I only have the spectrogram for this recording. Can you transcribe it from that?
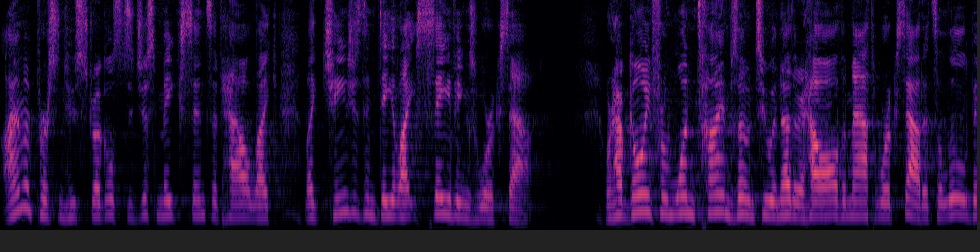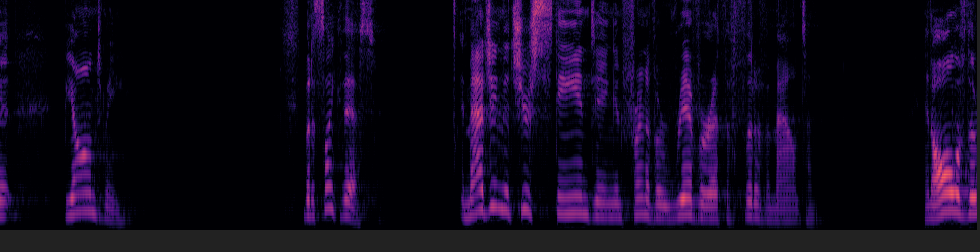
I'm a person who struggles to just make sense of how, like, like changes in daylight savings works out or how going from one time zone to another, how all the math works out. It's a little bit beyond me. But it's like this Imagine that you're standing in front of a river at the foot of a mountain. And all of the,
